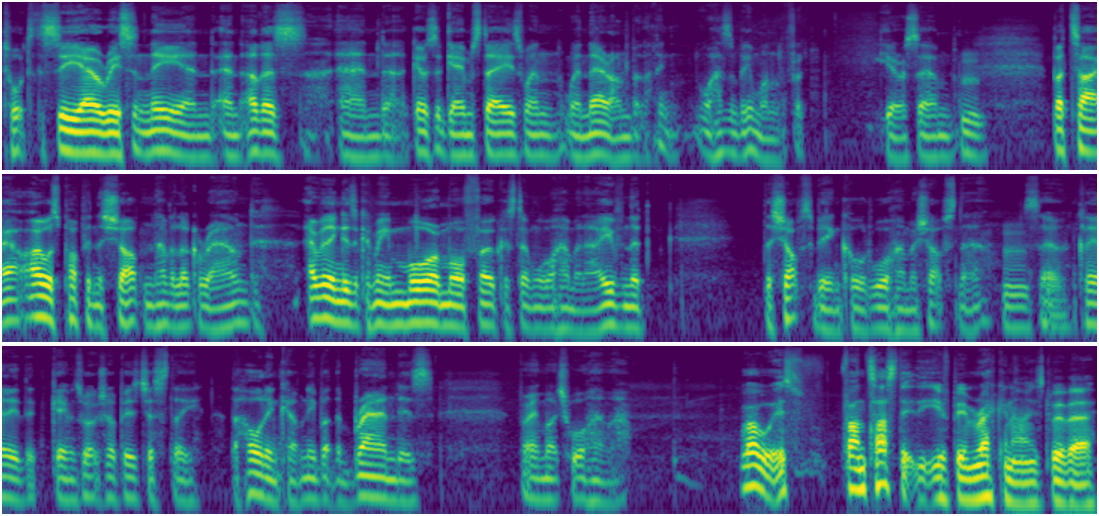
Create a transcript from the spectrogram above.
talked to the CEO recently and and others, and uh, goes to games days when when they're on. But I think well, hasn't been one for a year or so. Mm. But uh, I, I always pop in the shop and have a look around. everything is becoming more and more focused on Warhammer now. Even the the shops are being called Warhammer shops now. Hmm. So clearly, the Games Workshop is just the the holding company, but the brand is very much Warhammer. Well, it's fantastic that you've been recognised with a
